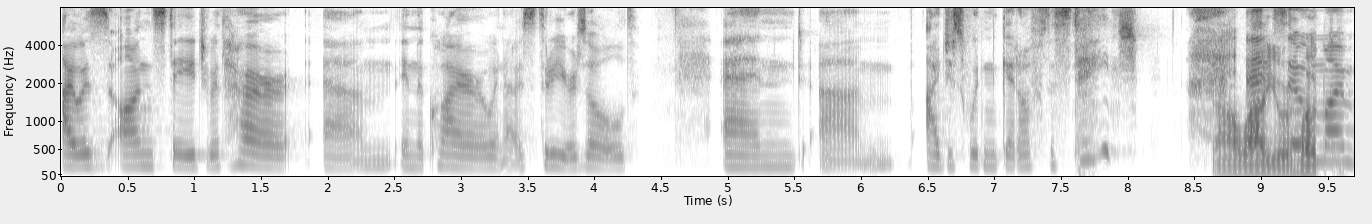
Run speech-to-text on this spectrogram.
I was on stage with her um, in the choir when I was three years old, and um, I just wouldn't get off the stage. Oh wow, And you were so hooked. my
